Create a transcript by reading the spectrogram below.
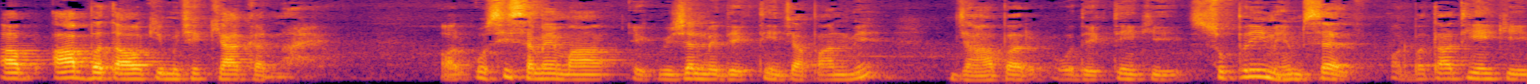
अब आप बताओ कि मुझे क्या करना है। और उसी समय माँ एक विजन में देखती हैं जापान में, जहाँ पर वो देखती हैं कि सुप्रीम हिमसेल्फ और बताती हैं कि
